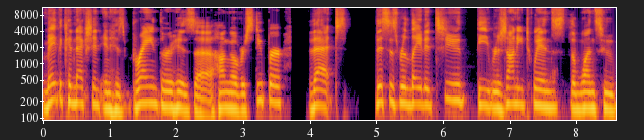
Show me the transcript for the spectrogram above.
made the connection in his brain through his uh, hungover stupor that this is related to the Rajani twins, the ones who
